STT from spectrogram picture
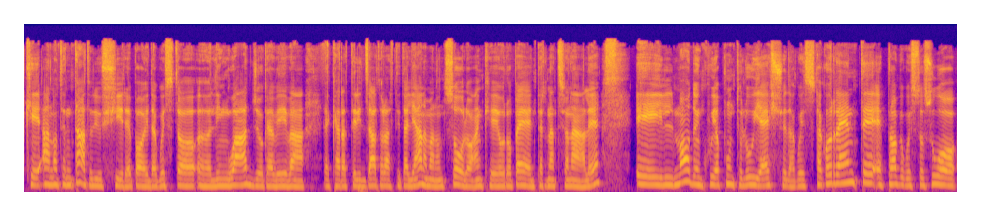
che hanno tentato di uscire poi da questo eh, linguaggio che aveva eh, caratterizzato l'arte italiana, ma non solo, anche europea e internazionale e il modo in cui appunto lui esce da questa corrente è proprio questo suo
